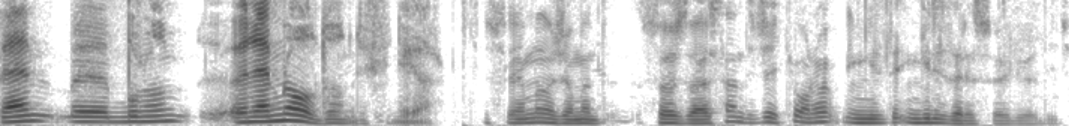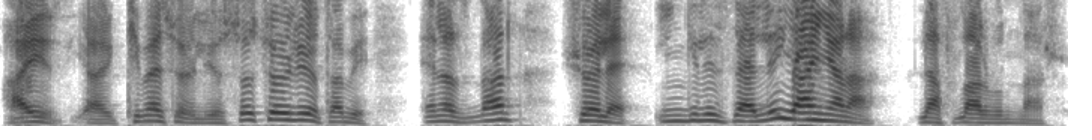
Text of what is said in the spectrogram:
Ben e, bunun önemli olduğunu düşünüyorum. Süleyman hocama söz versen diyecek ki onu İngiliz, İngilizlere söylüyor diyecek. Hayır yani kime söylüyorsa söylüyor tabii. En azından şöyle İngilizlerle yan yana laflar bunlar.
